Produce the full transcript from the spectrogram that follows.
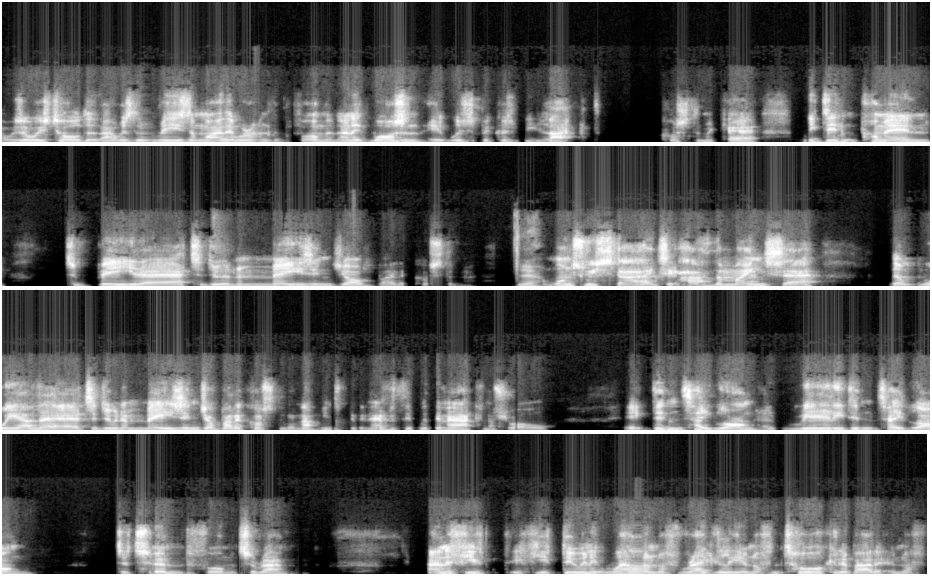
I was always told that that was the reason why they were underperforming. And it wasn't. It was because we lacked customer care. We didn't come in to be there to do an amazing job by the customer. Yeah. And once we started to have the mindset that we are there to do an amazing job by the customer, and that means doing everything within our control it didn't take long. It really didn't take long to turn performance around. And if you if you're doing it well enough, regularly enough, and talking about it enough,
